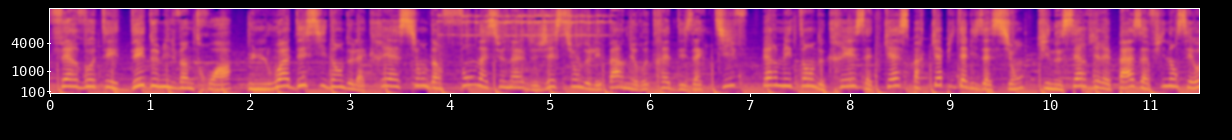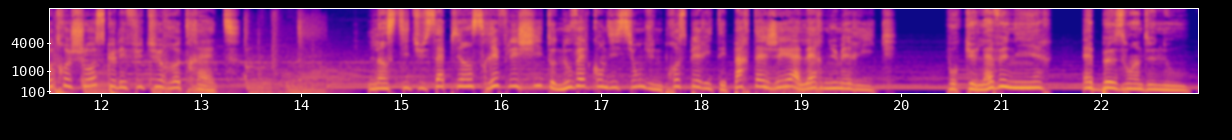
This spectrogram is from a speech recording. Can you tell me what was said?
Faire voter dès 2023 une loi décidant de la création d'un Fonds national de gestion de l'épargne retraite des actifs permettant de créer cette caisse par capitalisation qui ne servirait pas à financer autre chose que les futures retraites. L'Institut Sapiens réfléchit aux nouvelles conditions d'une prospérité partagée à l'ère numérique, pour que l'avenir ait besoin de nous.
